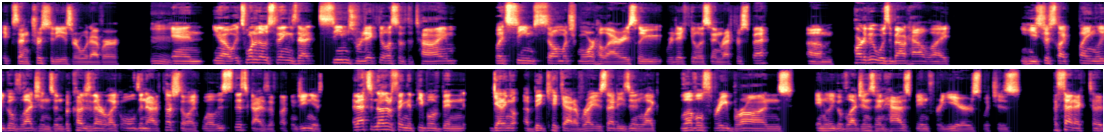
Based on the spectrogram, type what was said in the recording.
eccentricities or whatever. Mm. And, you know, it's one of those things that seems ridiculous at the time, but seems so much more hilariously ridiculous in retrospect. Um, part of it was about how, like, he's just like playing League of Legends. And because they're like old and out of touch, they're like, well, this, this guy's a fucking genius. And that's another thing that people have been getting a big kick out of, right? Is that he's in like level three bronze in League of Legends and has been for years, which is pathetic to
